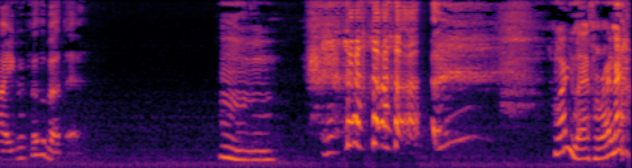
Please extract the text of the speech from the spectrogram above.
how you gonna feel about that? Hmm. Why are you laughing right now?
